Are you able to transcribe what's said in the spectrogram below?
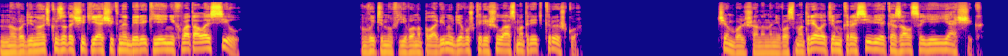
Но в одиночку затащить ящик на берег ей не хватало сил. Вытянув его наполовину, девушка решила осмотреть крышку. Чем больше она на него смотрела, тем красивее казался ей ящик.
